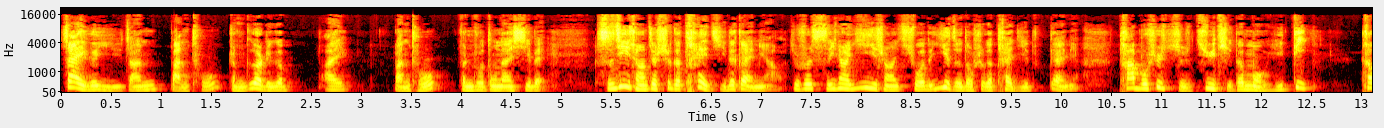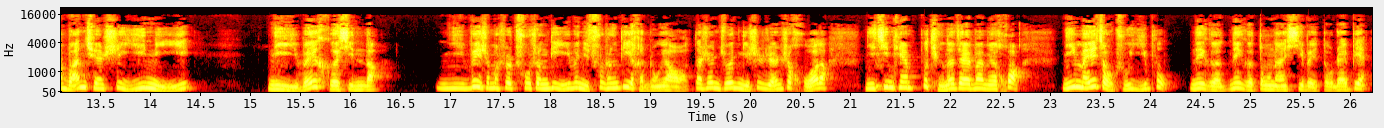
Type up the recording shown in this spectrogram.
再一个以咱版图整个这个哎版图分出东南西北。实际上这是个太极的概念啊，就是实际上意义上说的一直都是个太极概念，它不是指具体的某一地，它完全是以你你为核心的。你为什么说出生地？因为你出生地很重要啊。但是你说你是人是活的，你今天不停的在外面晃，你每走出一步，那个那个东南西北都在变，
